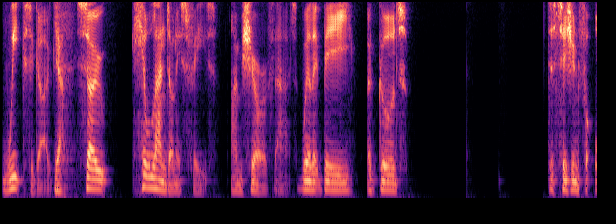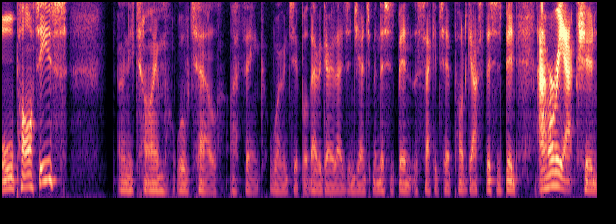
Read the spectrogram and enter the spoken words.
weeks ago. Yeah. So he'll land on his feet. I'm sure of that. Will it be a good decision for all parties? Only time will tell, I think, won't it? But there we go, ladies and gentlemen. This has been the Second Tier Podcast. This has been our reaction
